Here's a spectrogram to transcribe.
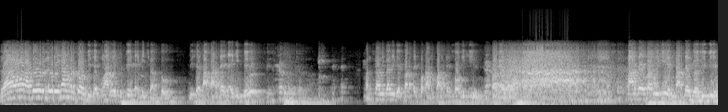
Lah ora uring-uringan mergo dhisik pengaruhe gede saiki jatuh. Dhisik sak partai saiki B. Kan sekali-kali gak partai Quran, partai solihin, partai partai solihin, partai zolimin,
